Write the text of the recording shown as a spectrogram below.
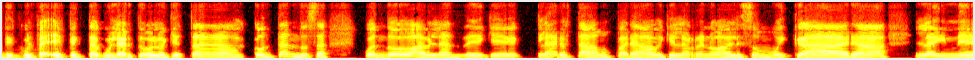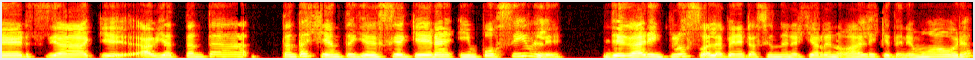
disculpa, espectacular todo lo que estás contando. O sea, cuando hablas de que, claro, estábamos parados y que las renovables son muy caras, la inercia, que había tanta, tanta gente que decía que era imposible llegar incluso a la penetración de energías renovables que tenemos ahora,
